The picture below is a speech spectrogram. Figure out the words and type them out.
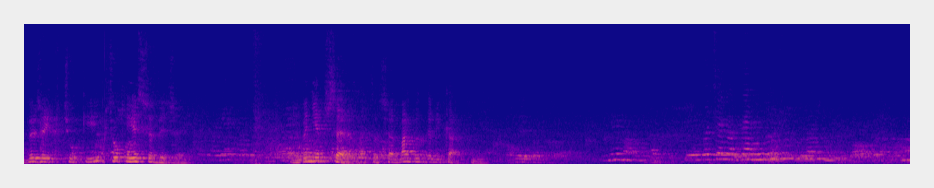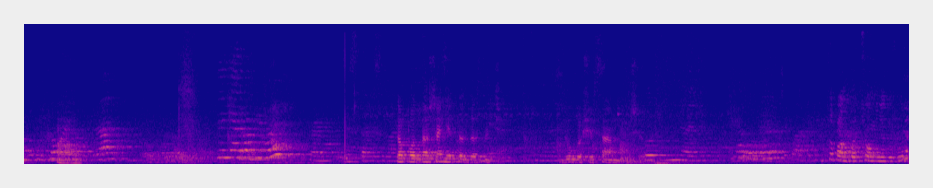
Wyżej kciuki, kciuki jeszcze wyżej. Żeby nie przerwać, to trzeba bardzo delikatnie. O. Ty nie robiłeś? To podnoszenie to dosyć długo się sam uczył. Co pan pociągnie do góry?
